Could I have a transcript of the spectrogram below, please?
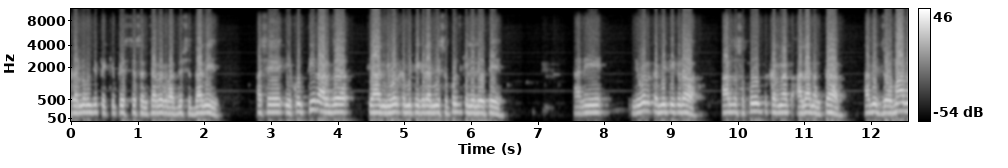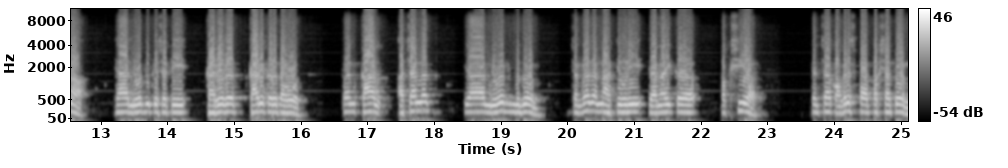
गरलगुंजी पीकेपीएसचे संचालक राजू सिद्धानी असे एकूण तीन अर्ज त्या निवड कमिटीकडे आम्ही सुपूर्द केलेले होते. आणि निवड कमिटीकडं अर्ज सुपूर्द करण्यात आल्यानंतर आम्ही जोमानं ह्या निवडणुकीसाठी कार्यरत कार्य करत आहोत. पण काल अचानक या निवडमधून चंद्राजांना हत्तीवडी यांना एक पक्षीय त्यांच्या काँग्रेस प- पक्षातून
